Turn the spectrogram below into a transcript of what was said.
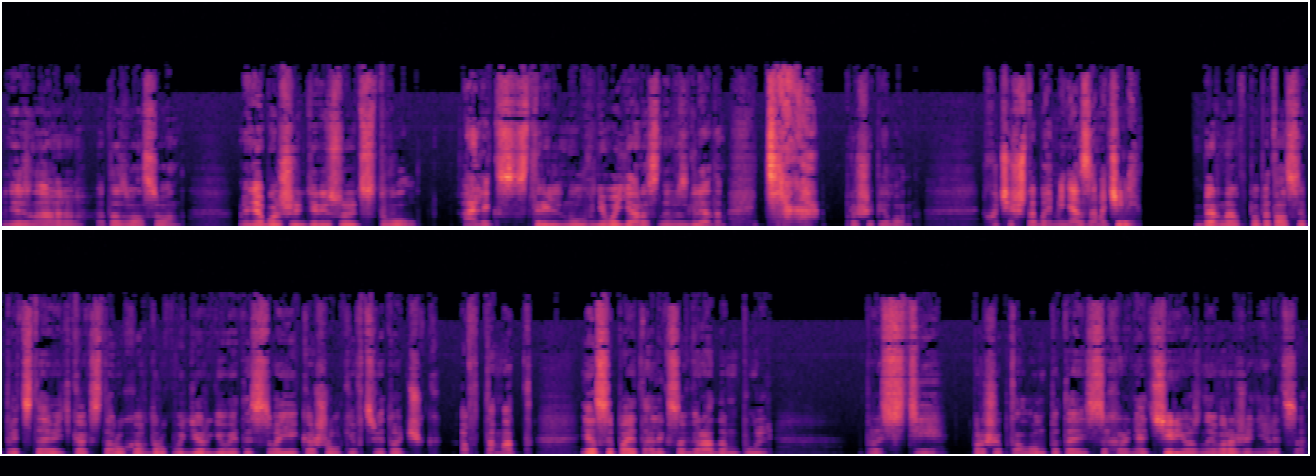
не знаю, — отозвался он. — Меня больше интересует ствол. Алекс стрельнул в него яростным взглядом. — Тихо! — прошепел он. — Хочешь, чтобы меня замочили? Бернард попытался представить, как старуха вдруг выдергивает из своей кошелки в цветочек автомат и осыпает Алекса градом пуль. — Прости, — прошептал он, пытаясь сохранять серьезное выражение лица.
